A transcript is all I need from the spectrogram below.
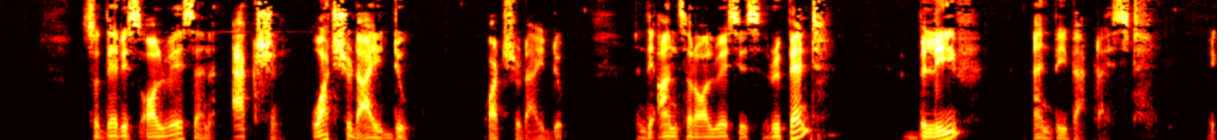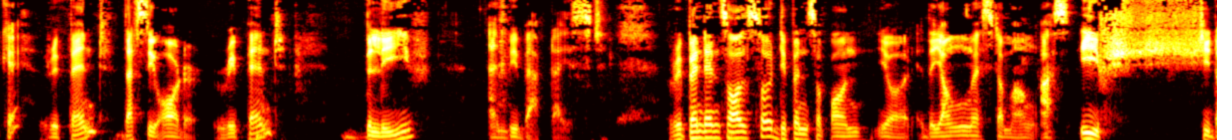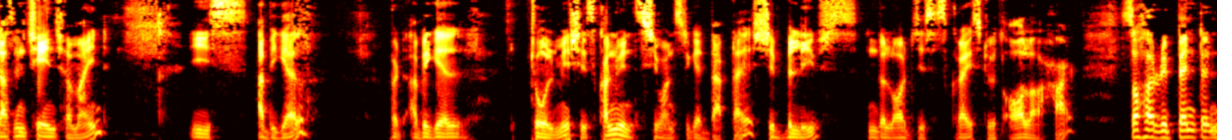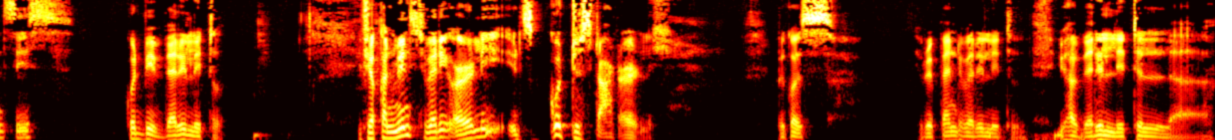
So there is always an action. What should I do? What should I do? And the answer always is repent, believe, and be baptized. Okay? Repent, that's the order. Repent, believe, and be baptized. Repentance also depends upon your, the youngest among us. If she doesn't change her mind, is Abigail. But Abigail told me she's convinced she wants to get baptized. She believes in the Lord Jesus Christ with all her heart. So her repentance is, could be very little. If you're convinced very early, it's good to start early. Because you repent very little. You have very little uh,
